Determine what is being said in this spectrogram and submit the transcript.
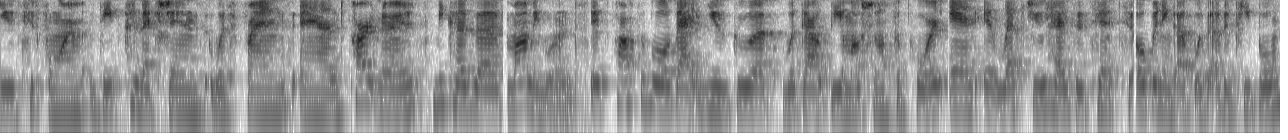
you to form deep connections with friends and partners because of mommy wounds. It's possible that you grew up without the emotional support and it left you hesitant to opening up with other people,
